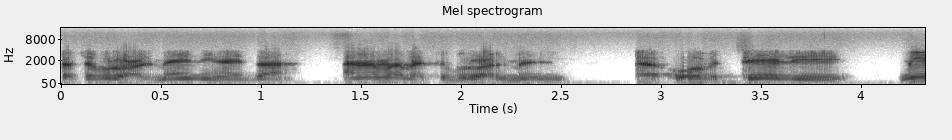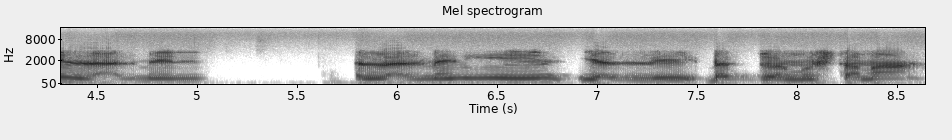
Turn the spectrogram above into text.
تعتبره علماني هيدا؟ أنا ما بعتبره علماني. وبالتالي مين العلماني؟ العلمانيين يلي بدهم مجتمع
